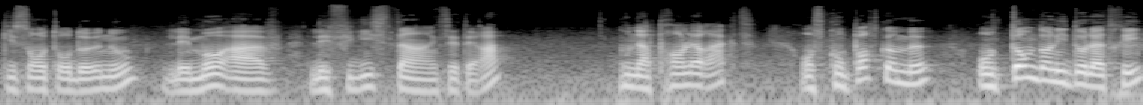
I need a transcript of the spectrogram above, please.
qui sont autour de nous, les Moaves, les Philistins, etc. On apprend leur acte, on se comporte comme eux, on tombe dans l'idolâtrie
